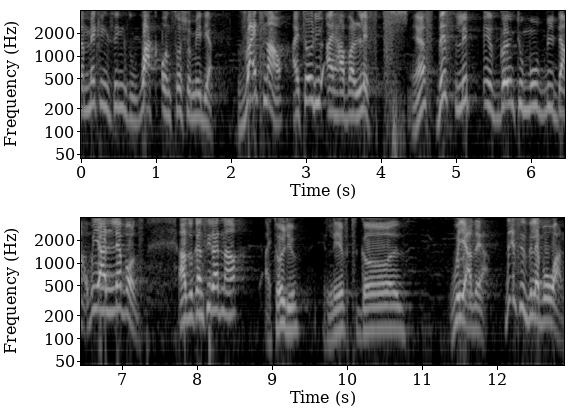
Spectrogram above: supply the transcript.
are making things work on social media. Right now, I told you I have a lift. Yes, this lift is going to move me down. We are levels. As you can see right now, I told you, lift goes, we are there. This is level one.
